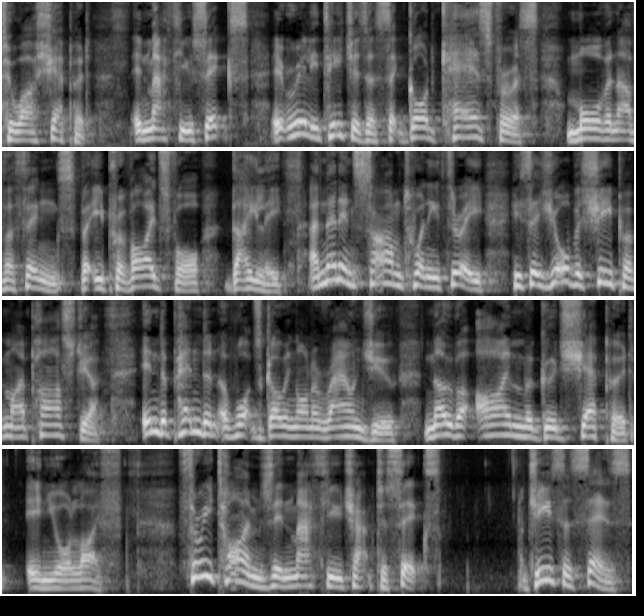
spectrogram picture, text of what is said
to our shepherd in Matthew 6, it really teaches us that God cares for us more than other things that He provides for daily. And then in Psalm 23, He says, You're the sheep of my pasture. Independent of what's going on around you, know that I'm a good shepherd in your life. Three times in Matthew chapter 6, Jesus says,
